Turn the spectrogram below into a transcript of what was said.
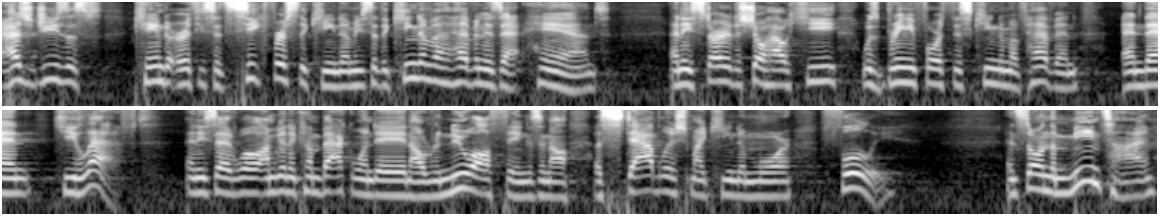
as Jesus came to earth, he said, Seek first the kingdom. He said, The kingdom of heaven is at hand. And he started to show how he was bringing forth this kingdom of heaven. And then he left. And he said, Well, I'm going to come back one day and I'll renew all things and I'll establish my kingdom more fully. And so, in the meantime,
